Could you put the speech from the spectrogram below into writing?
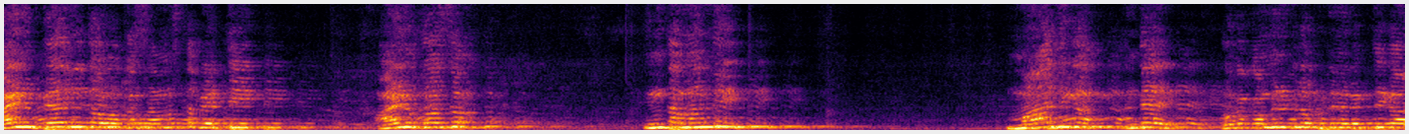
ఆయన పేరుతో ఒక సంస్థ పెట్టి ఆయన కోసం ఇంతమంది మాదిగా అంటే ఒక కమ్యూనిటీలో పుట్టిన వ్యక్తిగా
